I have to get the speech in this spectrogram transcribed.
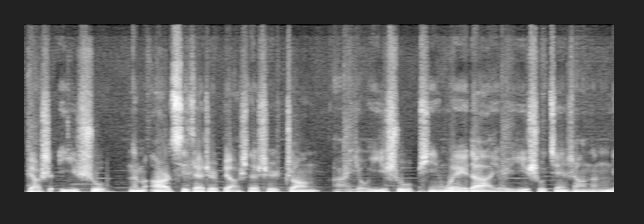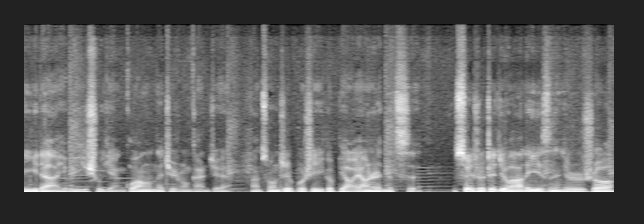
表示艺术，那么 artsy 在这表示的是装啊，有艺术品味的，有艺术鉴赏能力的，有艺术眼光的这种感觉啊。总之不是一个表扬人的词。所以说这句话的意思呢，就是说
